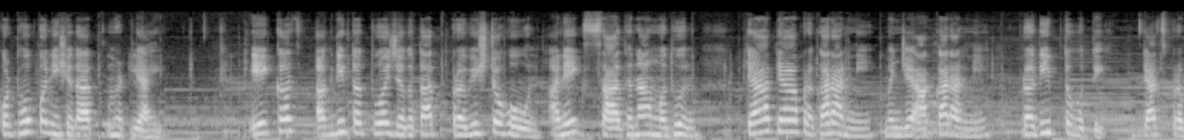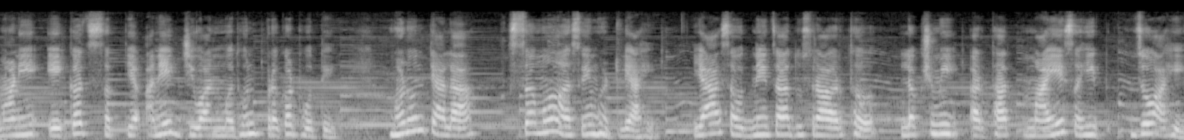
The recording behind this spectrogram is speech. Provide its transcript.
कठोपनिषदात म्हटले आहे. एकच अग्नितत्व जगतात प्रविष्ट होऊन अनेक साधनामधून त्या त्या प्रकारांनी म्हणजे आकारांनी प्रदीप्त होते. त्याचप्रमाणे एकच सत्य अनेक जीवांमधून प्रकट होते. म्हणून त्याला सम असे म्हटले आहे. या संज्ञेचा दुसरा अर्थ लक्ष्मी अर्थात मायेसहित जो आहे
